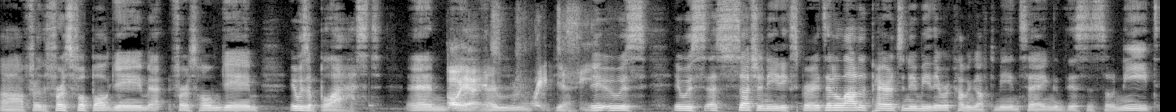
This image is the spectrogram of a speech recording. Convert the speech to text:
uh, for the first football game, first home game, it was a blast. And oh yeah, it's I, great yeah, to see. It, it was it was a, such a neat experience, and a lot of the parents knew me. They were coming up to me and saying, "This is so neat."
